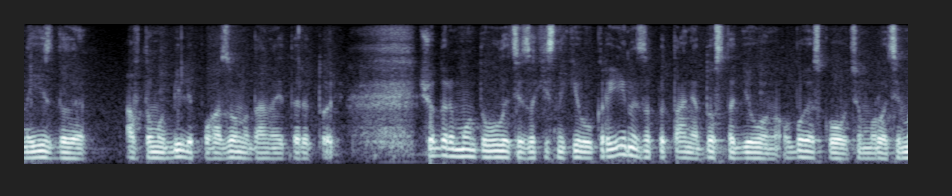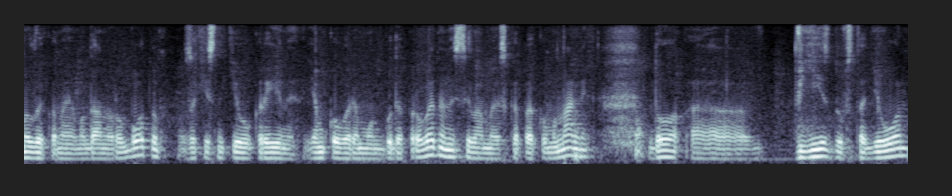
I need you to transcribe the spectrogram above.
не їздили автомобілі по газону даної території. Щодо ремонту вулиці Захисників України, запитання до стадіону. Обов'язково в цьому році ми виконаємо дану роботу. Захисників України ямковий ремонт буде проведений силами СКП Комунальник. До е, в'їзду в стадіон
